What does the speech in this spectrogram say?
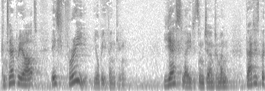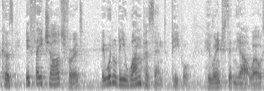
Contemporary art is free, you'll be thinking. Yes, ladies and gentlemen, that is because if they charged for it, it wouldn't be 1% people who were interested in the art world,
